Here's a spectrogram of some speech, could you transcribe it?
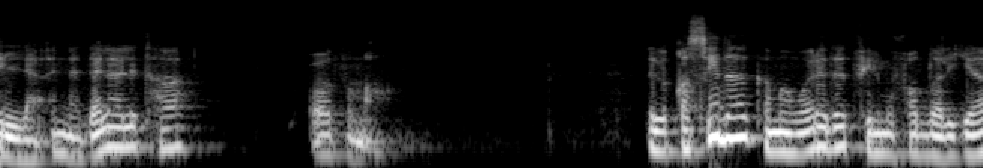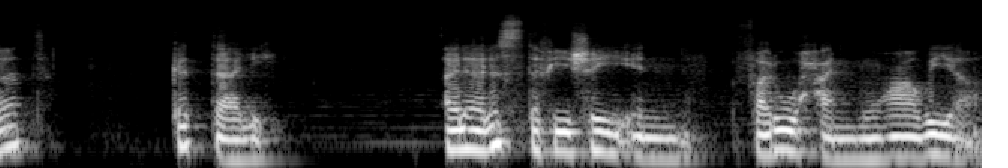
إلا أن دلالتها عظمى. القصيدة كما وردت في المفضليات كالتالي ألا لست في شيء فروحا معاويا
